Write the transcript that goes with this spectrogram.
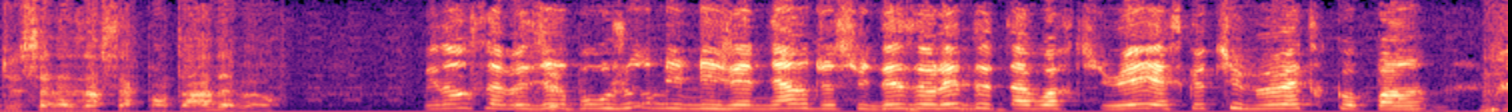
de Salazar Serpentard d'abord? Mais non, ça veut dire bonjour Mimi Géniard, je suis désolée de t'avoir tué, est-ce que tu veux être copain?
